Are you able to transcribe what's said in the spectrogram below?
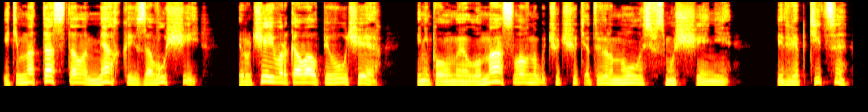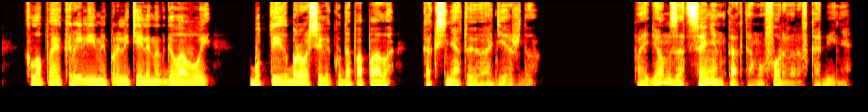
И темнота стала мягкой, зовущей, и ручей ворковал певучая, и неполная луна словно бы чуть-чуть отвернулась в смущении, и две птицы, хлопая крыльями, пролетели над головой, будто их бросили куда попало, как снятую одежду. «Пойдем заценим, как там у Форвера в кабине»,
